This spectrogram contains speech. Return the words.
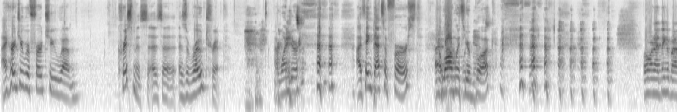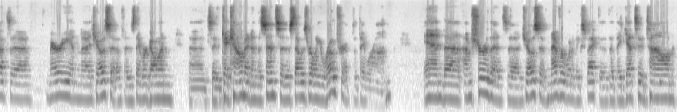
I heard you refer to um, Christmas as a as a road trip. I wonder. I think that's a first, I along with your book. well, when I think about uh, Mary and uh, Joseph as they were going uh, to get counted in the census, that was really a road trip that they were on. And uh, I'm sure that uh, Joseph never would have expected that they'd get to town.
